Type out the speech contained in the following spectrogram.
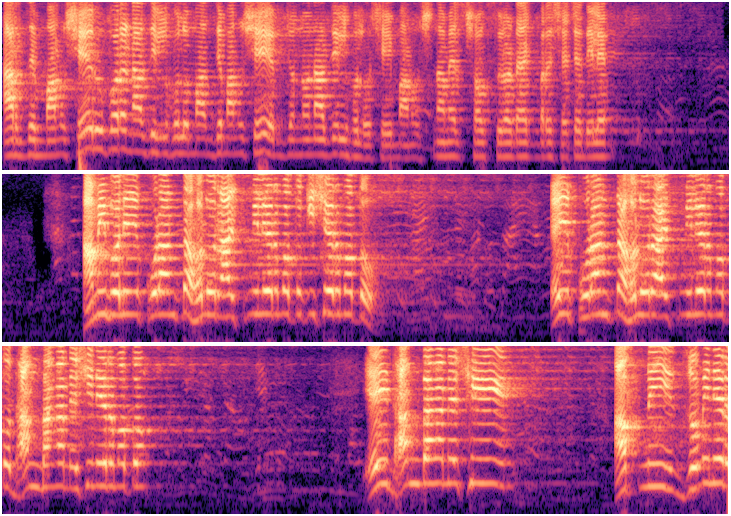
আর যে মানুষের উপরে নাজিল হলো যে মানুষের জন্য নাজিল হলো, সেই মানুষ নামের সব সুরাটা একবারে শেষে দিলেন। আমি বলি কোরআনটা হলো রাইস মিলের মতো, কিসের মতো? এই কোরআনটা হলো রাইস মিলের মতো, ধান ভাঙা মেশিনের মতো। এই ধান ভাঙা মেশিন, আপনি জমিনের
